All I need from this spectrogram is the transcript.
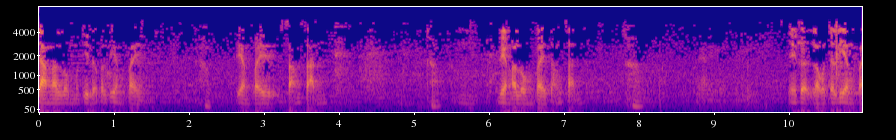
ตามอารมณ์บางทีเราก็เลี่ยงไป เลี่ยงไปสังสรรค์เลี่ยงอารมณ์ไปสังสรรค์นี่ก็เราก็จะเลี่ยงไป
